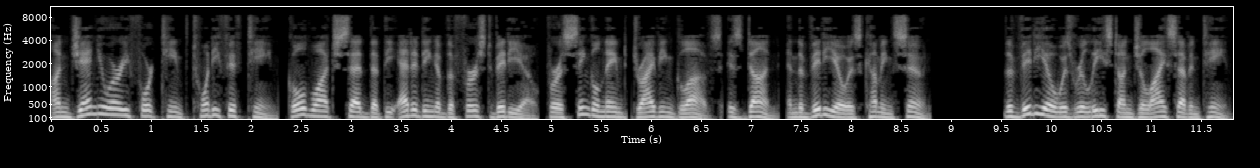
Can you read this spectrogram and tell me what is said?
On January 14, 2015, Goldwatch said that the editing of the first video, for a single named Driving Gloves is done, and the video is coming soon. The video was released on July 17.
